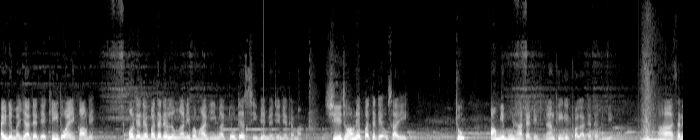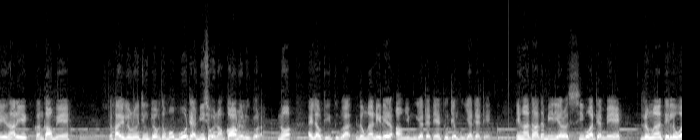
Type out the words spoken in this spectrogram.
အဲ့ဒီမှာရတတ်တယ်ခီးသွားရင်ကောင်းတယ်ဟိုတယ်နဲ့ပတ်သက်တဲ့လုပ်ငန်းတွေဗမာပြည်မှာတိုးတက်စီပင်မယ်ဒီနေ့ထက်မှာရေချောင်းနဲ့ပတ်သက်တဲ့ဥစ္စာတွေတို့အောင်မြင်မှုလာတတ်တယ်လမ်းခီးတွေထွက်လာတတ်တယ်သူမျိုးအာစနေသားတွေကံကောင်းမယ်တခါလေလုံလုံကျူးပြောဆိုမို့မိုးတက်မီးရှို့ရင်တော့ကောင်းတယ်လို့ပြောတာနော်အဲ့လောက်ဒီသူကလုပ်ငန်းတွေလည်းအောင်မြင်မှုရတတ်တယ်တိုးတက်မှုရတတ်တယ်အင်္ဂါသားသမီးတွေကတော့စီးပွားတက်မယ် လုပ်ငန်းတစ်လို့ရ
